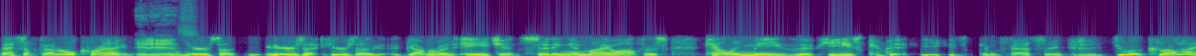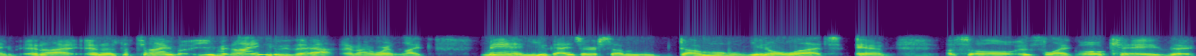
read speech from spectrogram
That's a federal crime. It is. And here's a here's a here's a government agent sitting in my office telling me that he's he's confessing to a crime. And I and at the time even I knew that and I went like, man, you guys are some dumb, you know what? And so it's like, okay. The,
